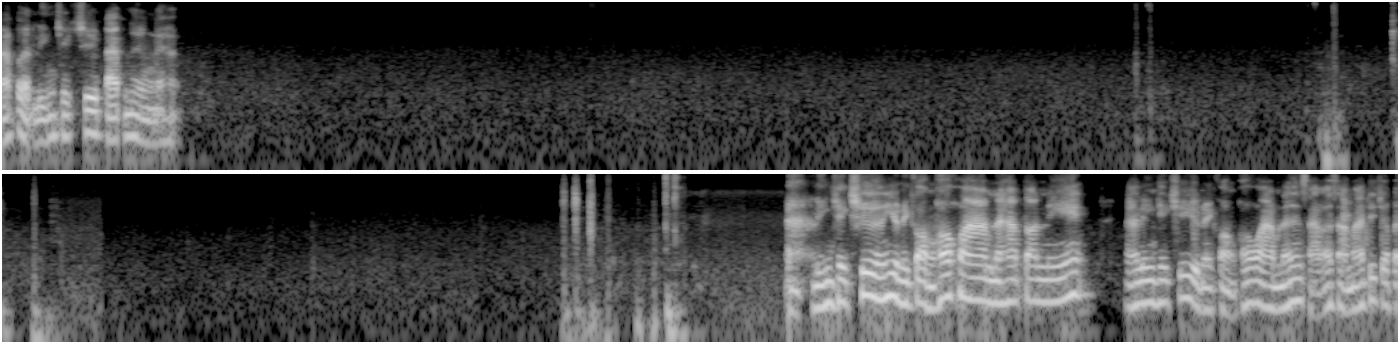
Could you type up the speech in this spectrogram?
นะ เปิดลิงก์เช็คชื่อแป๊บหนึ่งนะครับ ลิงก์เช็คชื่ออยู่ในกล่องข้อความนะครับ ตอนนี้นะลิงก์เช็คชื่ออยู่ในกล่องข้อความนักศึกษาก็สามารถที่จะไป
